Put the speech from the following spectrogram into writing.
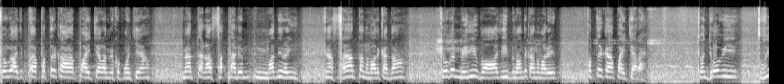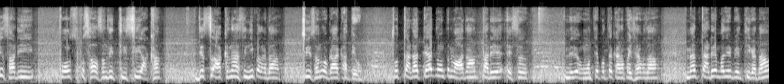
ਕਿਉਂਕਿ ਅੱਜ ਪੱਤਰਕਾਰ ਭਾਈਚਾਰਾ ਮੇਰੇ ਕੋਲ ਪਹੁੰਚਿਆ। ਮੈਂ ਤੁਹਾਡਾ ਤੁਹਾਡੇ ਮਾਧਿਅਮ ਰਹੀ ਇਹਨਾਂ ਸਾਰਿਆਂ ਧੰਨਵਾਦ ਕਰਦਾ ਕਿਉਂਕਿ ਮੇਰੀ ਆਵਾਜ਼ ਹੀ ਬੁਲੰਦ ਕਰਨ ਵਾਲੇ ਪੱਤਰਕਾਰ ਭਾਈਚਾਰਾ ਹੈ। ਕਿਉਂ? ਜੋ ਵੀ ਤੁਸੀਂ ਸਾਡੀ ਪੁਲਿਸ ਪ੍ਰਸ਼ਾਸਨ ਦੀ ਤੀਸਰੀ ਅੱਖ ਜਿਸ ਅੱਖ ਨਾਲ ਅਸੀਂ ਨਹੀਂ ਪਰਖਦਾ ਤੁਸੀਂ ਸਾਨੂੰ ਅਗਾਹ ਕਰਦੇ ਹੋ ਤੋ ਤੁਹਾਡਾ ਤਹਿ ਦਿਲੋਂ ਧੰਨਵਾਦ ਹਾਂ ਤੁਹਾਡੇ ਇਸ ਮੇਰੇ ਹੋਣ ਤੇ ਪੱਤਰਕਾਰ ਭਾਈ ਸਾਹਿਬ ਦਾ ਮੈਂ ਤੁਹਾਡੇ ਮਾਧਿਅਮ ਬੇਨਤੀ ਕਰਦਾ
